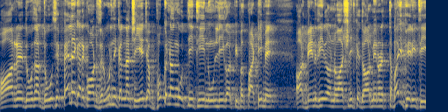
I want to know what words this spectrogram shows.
और 2002 से पहले का रिकॉर्ड ज़रूर निकलना चाहिए, जब भुक नंग होती थी नून लीग और पीपल्स पार्टी में, और बेनज़ीर और नवाज़ शरीफ के दौर में इन्होंने तबाही फेरी थी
